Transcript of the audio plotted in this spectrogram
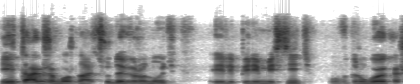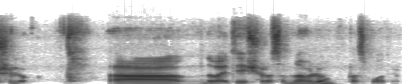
И также можно отсюда вернуть или переместить в другой кошелек. А, давайте еще раз обновлю, посмотрим.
